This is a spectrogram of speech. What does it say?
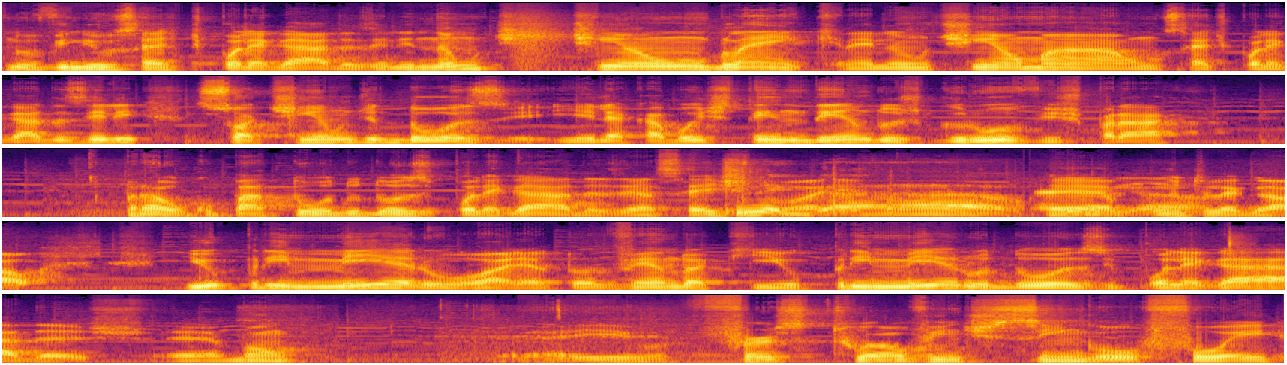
no vinil 7 polegadas. Ele não tinha um blank, né, ele não tinha uma, um 7 polegadas, ele só tinha um de 12. E ele acabou estendendo os grooves para para ocupar todo 12 polegadas. Essa é a história. Legal, é legal. muito legal. E o primeiro, olha, eu tô vendo aqui, o primeiro 12 polegadas, é, bom, é, o First 12 inch single foi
